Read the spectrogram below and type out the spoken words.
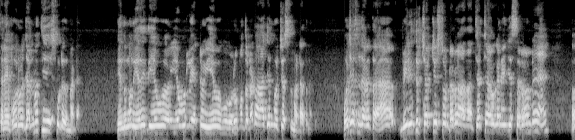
తన పూర్వ జన్మ తీసుకుంటుంది అనమాట ఇంతకుముందు ఏదైతే ఏ ఏ ఊర్లో ఎట్టు ఏ రూపంతో ఉన్నాడో ఆ జన్మ వచ్చేస్తుందన్నమాట అతనికి. వచ్చేసిన తర్వాత వీళ్ళిద్దరు చర్చిస్తుంటారు ఆ చర్చ అవగానే ఏం చేస్తారు అంటే ఆ,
